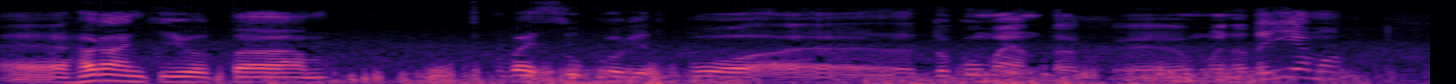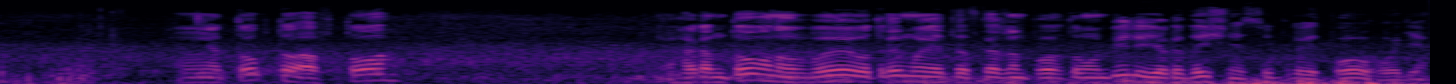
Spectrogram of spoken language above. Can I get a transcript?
е, гарантію та весь супровід по е, документах ми надаємо. Тобто авто гарантовано ви отримуєте, скажімо, по автомобілю юридичний супровід по угоді.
